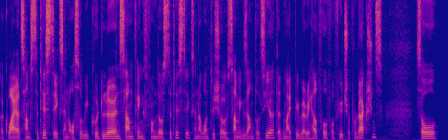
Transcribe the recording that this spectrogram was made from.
acquired some statistics and also we could learn some things from those statistics and I want to show some examples here that might be very helpful for future productions. So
